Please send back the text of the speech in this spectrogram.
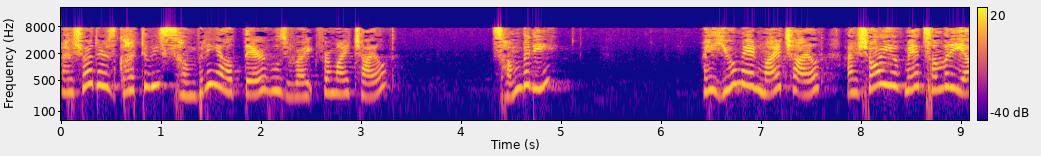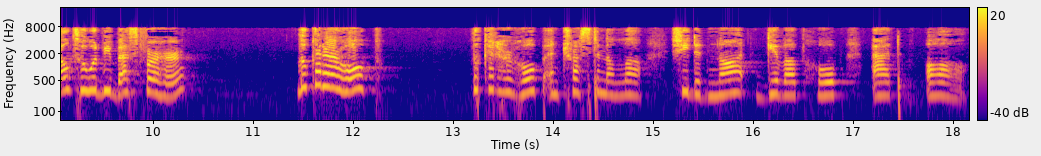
I'm sure there's got to be somebody out there who's right for my child. Somebody. You made my child. I'm sure you've made somebody else who would be best for her. Look at her hope. Look at her hope and trust in Allah. She did not give up hope at all.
